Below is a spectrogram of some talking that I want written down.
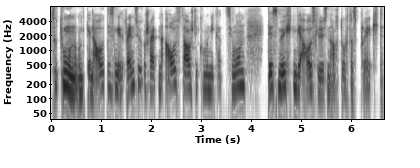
zu tun. Und genau diesen grenzüberschreitenden Austausch, die Kommunikation, das möchten wir auslösen auch durch das Projekt.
